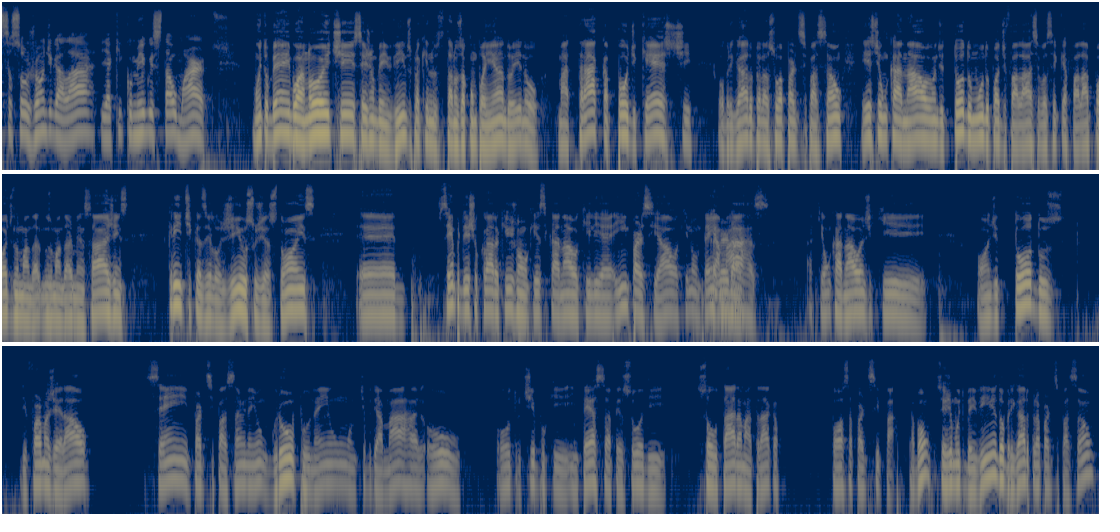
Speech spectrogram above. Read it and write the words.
conhece, eu sou o João de Galá e aqui comigo está o Marcos. Muito bem, boa noite. Sejam bem-vindos para quem está nos acompanhando aí no Matraca Podcast. Obrigado pela sua participação. Este é um canal onde todo mundo pode falar. Se você quer falar, pode nos mandar, nos mandar mensagens, críticas, elogios, sugestões. É, sempre deixo claro aqui, João, que esse canal aqui ele é imparcial, aqui não tem É verdade. amarras. Aqui é um canal onde, que, onde todos, de forma geral, sem participação em nenhum grupo, nenhum tipo de amarra ou outro tipo que impeça a pessoa de soltar a matraca, possa participar, tá bom? Seja muito bem-vindo, obrigado pela participação.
